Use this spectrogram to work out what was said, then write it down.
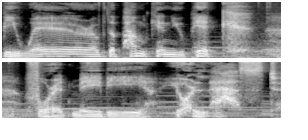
beware of the pumpkin you pick, for it may be your last.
